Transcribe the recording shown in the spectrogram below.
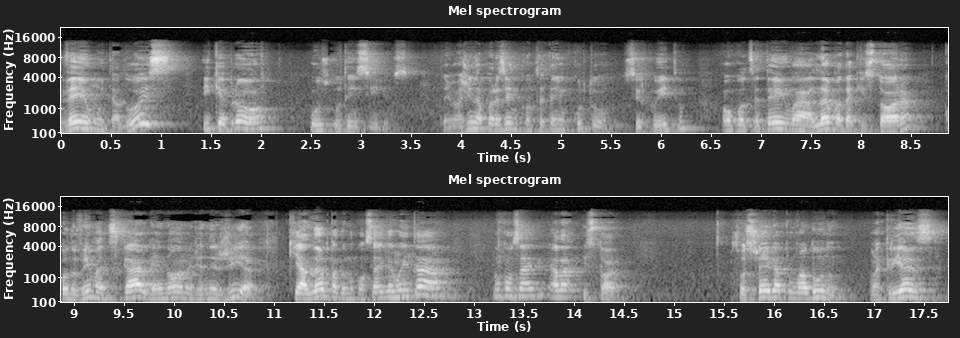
Veio muita luz e quebrou os utensílios. Então imagina, por exemplo, quando você tem um curto-circuito, ou quando você tem uma lâmpada que estoura, quando vem uma descarga enorme de energia que a lâmpada não consegue aguentar, não consegue, ela estoura. Se você chega para um aluno, uma criança,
